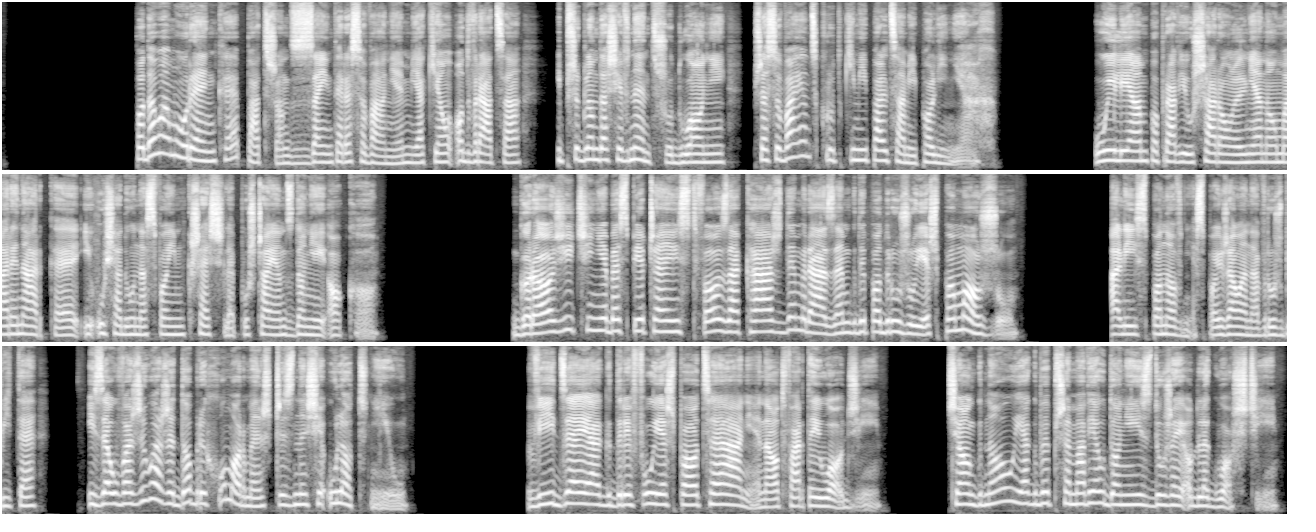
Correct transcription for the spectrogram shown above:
Podała mu rękę, patrząc z zainteresowaniem, jak ją odwraca i przygląda się wnętrzu dłoni, przesuwając krótkimi palcami po liniach. William poprawił szarą lnianą marynarkę i usiadł na swoim krześle, puszczając do niej oko. Grozi ci niebezpieczeństwo za każdym razem, gdy podróżujesz po morzu. Alice ponownie spojrzała na wróżbitę i zauważyła, że dobry humor mężczyzny się ulotnił. Widzę, jak dryfujesz po oceanie na otwartej łodzi. Ciągnął, jakby przemawiał do niej z dużej odległości.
